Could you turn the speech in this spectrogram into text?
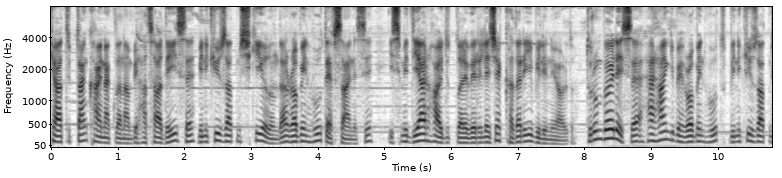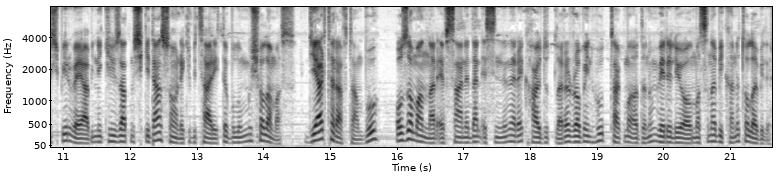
katipten kaynaklanan bir hata değilse 1262 yılında Robin Hood efsanesi ismi diğer haydutlara verilecek kadar iyi biliniyordu. Durum böyleyse herhangi bir Robin Hood 1261 veya 1262'den sonraki bir tarihte bulunmuş olamaz. Diğer taraftan bu o zamanlar efsaneden esinlenerek haydutlara Robin Hood takma adının veriliyor olmasına bir kanıt olabilir.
